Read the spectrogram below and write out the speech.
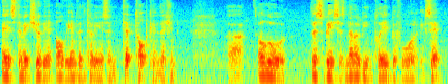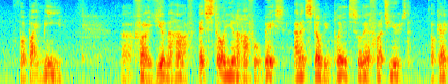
is to make sure that all the inventory is in tip-top condition. Uh, although this bass has never been played before except for by me uh, for a year and a half it's still a year and a half old base and it's still being played so therefore it's used okay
